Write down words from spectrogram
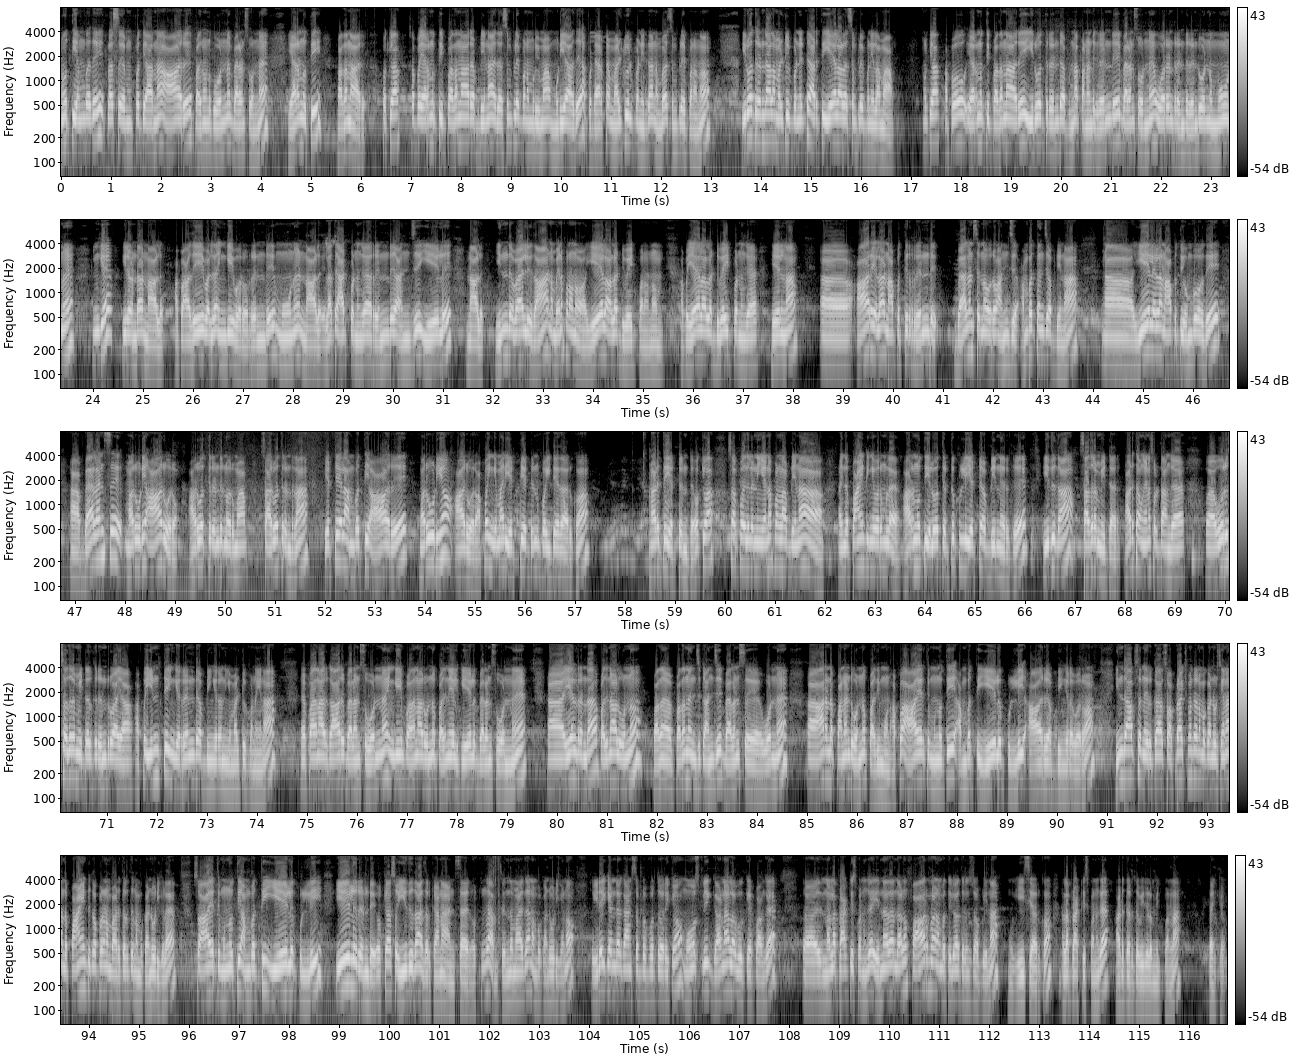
நூற்றி எண்பது ப்ளஸ் முப்பத்தி ஆறுனா ஆறு பதினொன்றுக்கு ஒன்று பேலன்ஸ் ஒன்று இரநூத்தி பதினாறு. ஓகேவா ஸோ அப்போ இரநூத்தி பதினாறு அப்படின்னா இதை சிம்ப்ளை பண்ண முடியுமா? முடியாது. அப்போ டேரெக்டாக மல்டிபிள் பண்ணிட்டு தான் நம்ம சிம்ப்ளை பண்ணணும். இருபத்தி ரெண்டால் மல்டிபிள் பண்ணிவிட்டு அடுத்து ஏழால் சிம்ப்ளை பண்ணிடலாமா? ஓகே அப்போது இரநூத்தி பதினாறு இருபத்தி ரெண்டு அப்படின்னா பன்னெண்டுக்கு ரெண்டு பேலன்ஸ் ஒன்று ஒரு ரெண்டு ரெண்டு ரெண்டு ஒன்று மூணு இங்கே இரண்டா நாலு. அப்போ அதே வழி தான் இங்கேயும் வரும். ரெண்டு மூணு நாலு. எல்லாத்தையும் ஆட் பண்ணுங்கள் ரெண்டு அஞ்சு ஏழு நாலு. இந்த வேல்யூ தான் நம்ம என்ன பண்ணணும்? ஏழால் டிவைட் பண்ணணும். அப்போ ஏழால் டிவைட் பண்ணுங்கள் ஏழுனா ஆறு ஏழா நாற்பத்தி ரெண்டு. பேலன்ஸ் என்ன வரும்? அஞ்சு. ஐம்பத்தஞ்சு அப்படின்னா ஆஹ், ஏழு எல்லாம் நாற்பத்தி ஒம்பது பேலன்ஸு மறுபடியும் ஆறு வரும். அறுபத்தி ரெண்டுன்னு வருமா? ஸோ அறுபத்தி ரெண்டுனா எட்டு ஏழு ஐம்பத்தி ஆறு. மறுபடியும் ஆறு வரும். அப்போ இங்கே மாதிரி எட்டு எட்டுன்னு போயிட்டே தான் இருக்கும். அடுத்து எட்டுன்ட்டு. ஓகேவா ஸோ அப்போ இதில் நீங்கள் என்ன பண்ணலாம் அப்படின்னா இந்த பாயிண்ட் இங்கே வரும்ல அறநூற்றி எழுவத்தெட்டு புள்ளி எட்டு அப்படின்னு இருக்குது இதுதான் சதுர மீட்டர் அடுத்து அவங்க என்ன சொல்லிட்டாங்க? ஒரு சதுர மீட்டருக்கு ரெண்டு ரூபாயா? அப்போ இன்ட்டு இங்கே ரெண்டு அப்படிங்கிற நீங்கள் மல்டிபிள் பண்ணீங்கன்னா பதினாறுக்கு ஆறு பேலன்ஸ் ஒன்று இங்கேயும் பதினாறு ஒன்று பதினேழுக்கு ஏழு பேலன்ஸ் ஒன்று ஏழு ரெண்டா பதினாலு ஒன்று பத பதினஞ்சுக்கு அஞ்சு பேலன்ஸு ஒன்று ஆறண்டா பன்னெண்டு ஒன்று பதிமூணு. அப்போ ஆயிரத்தி முந்நூற்றி ஐம்பத்தி ஏழு புள்ளி ஆறு அப்படிங்கிற வரும். இந்த ஆப்ஷன் இருக்கா? ஸோ அப்ராக்சிமேட்டாக நம்ம கண்டுபிடிச்சிங்கன்னா அந்த பாயிண்ட்டுக்கு அப்புறம் நம்ம அடுத்தடுத்து நம்ம கண்டுபிடிக்கல. ஸோ ஆயிரத்தி முந்நூற்றி ஐம்பத்தி ஏழு புள்ளி ஏழு ரெண்டு. ஓகே ஸோ இதுதான் இதற்கான ஆன்சர் ஓகேங்களா? ஸோ இந்த மாதிரி தான் நம்ம கண்டுபிடிக்கணும். ஸோ இடைக்கண்ட கான்செப்டை பொறுத்த வரைக்கும் மோஸ்ட்லி கன அளவு கேட்பாங்க. நல்லா ப்ராக்டிஸ் பண்ணுங்கள் என்னதான் இருந்தாலும் ஃபார்முலா நம்ம தெளிவாக தெரிஞ்சிட்டோம் அப்படின்னா உங்களுக்கு ஈஸியாக இருக்கும். நல்லா ப்ராக்டிஸ் பண்ணுங்கள் அடுத்தடுத்த வீடியோவில் மீட் பண்ணலாம். தேங்க்யூ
